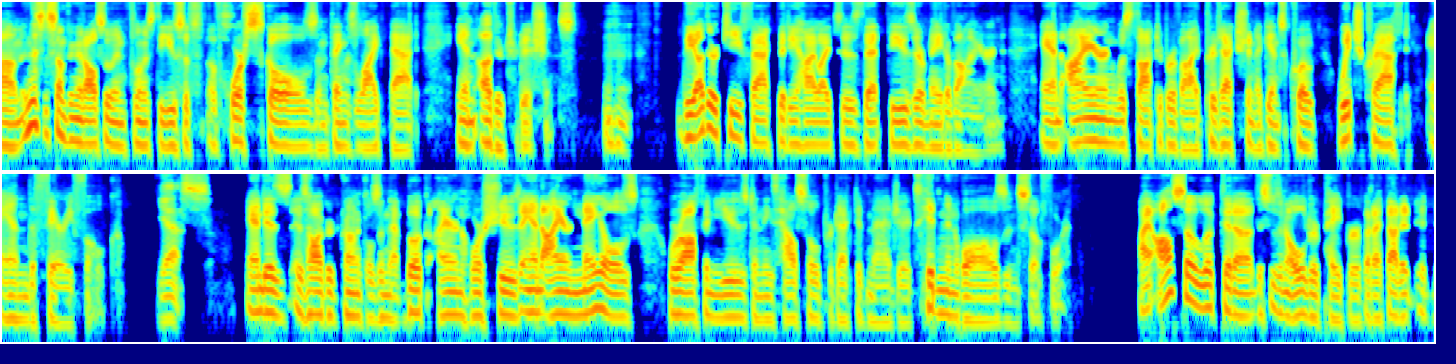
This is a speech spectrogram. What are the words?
Um, and this is something that also influenced the use of, of horse skulls and things like that in other traditions. Mm-hmm. The other key fact that he highlights is that these are made of iron, and iron was thought to provide protection against, quote, witchcraft and the fairy folk. Yes. And as, as Hoggard chronicles in that book, iron horseshoes and iron nails were often used in these household protective magics, hidden in walls and so forth. I also looked at a this was an older paper, but I thought it, it,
